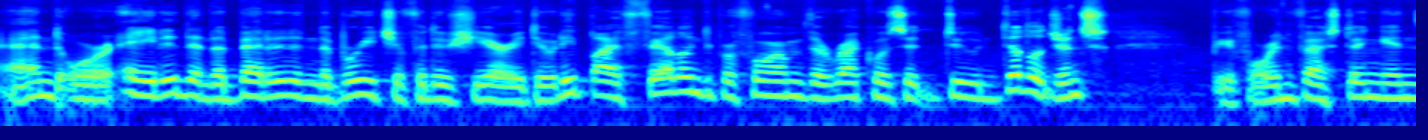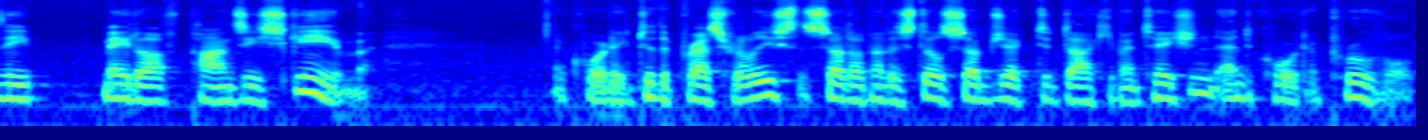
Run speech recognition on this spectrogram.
and or aided and abetted in the breach of fiduciary duty by failing to perform the requisite due diligence before investing in the Madoff Ponzi scheme. According to the press release, the settlement is still subject to documentation and court approval.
